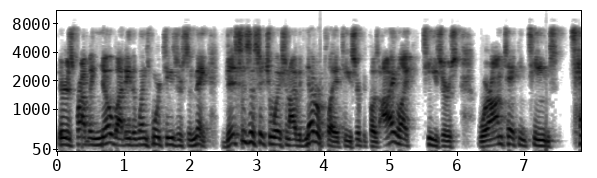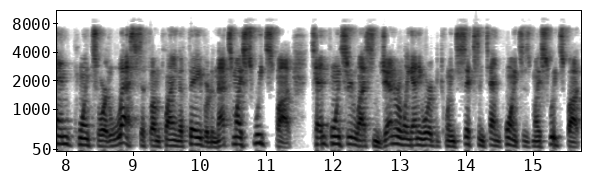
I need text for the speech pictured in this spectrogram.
there's probably nobody that wins more teasers than me. This is a situation I would never play a teaser because I like teasers where I'm taking teams 10 points or less if I'm playing a favorite. And that's my sweet spot 10 points or less. And generally, anywhere between six and 10 points is my sweet spot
